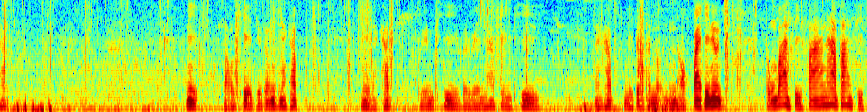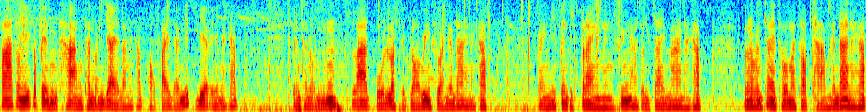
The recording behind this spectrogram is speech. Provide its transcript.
ครับ นี่เสาเขตอยู่ตรงนี้นะครับ นี่แหละครับ พื้นที่บริเวณหน้าพื้นที่นะครับนี่เป็นถนนออกไปที่นู่น ตรงบ้านสีฟ้าหน้าบ้านสีฟ้าตรงนี้ก็เป็นทางถนนใหญ่แล้วนะครับ ออกไปเดี๋ยวนิดเดียวเองนะครับ เป็นถนนลาดปูนรถสิบล้อวิ่งสวนกันได้นะครับแปลงนี้เป็นอีกแปลงหนึ่งซึ่งน่าสนใจมากนะครับำหรับคนใจโทรมาสอบถามกันได้นะครับ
